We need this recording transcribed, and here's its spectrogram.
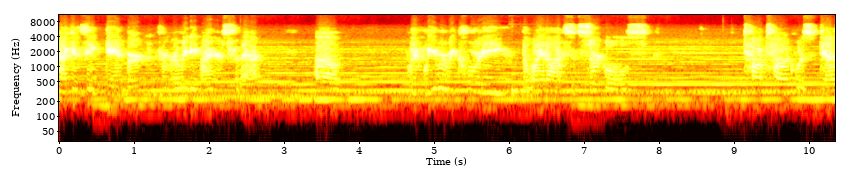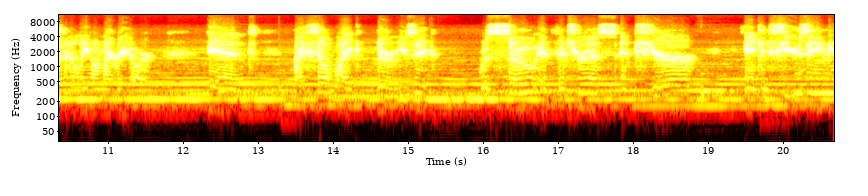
I can thank Dan Burton from Early Day Miners for that. Um, when we were recording the White Ox and Circles, Talk Talk was definitely on my radar. And I felt like their music was so adventurous and pure and confusing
